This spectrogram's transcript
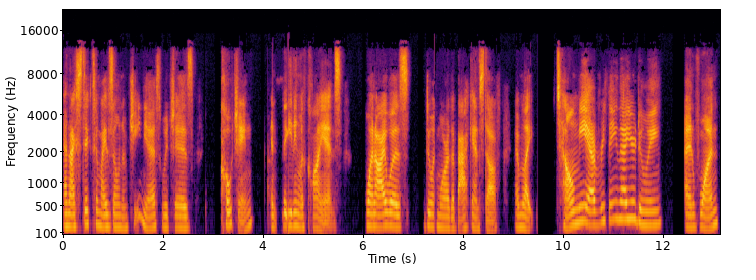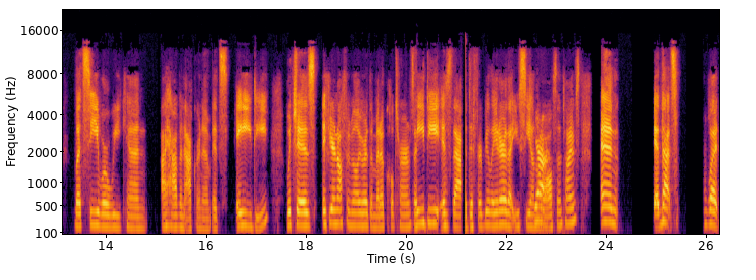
and I stick to my zone of genius, which is coaching and meeting with clients, when I was doing more of the back end stuff, I'm like, tell me everything that you're doing and one, let's see where we can. I have an acronym. It's AED, which is, if you're not familiar with the medical terms, AED is that defibrillator that you see on yeah. the wall sometimes. And that's what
